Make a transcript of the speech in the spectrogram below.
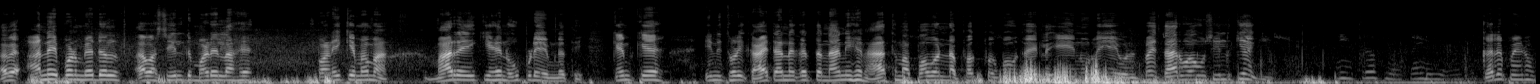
હવે આને પણ મેડલ આવા શિલ્ડ મળેલા છે. પણ એ કે મામા મારે એ કે હે ને ઉપડે એમ નથી. કેમ કે એની થોડીક હાઈટ આના કરતાં નાની છે ને હાથમાં પવનના ફગ ફગ બહુ થાય એટલે એનું લઈ આવ્યું ને ભાઈ, તારું આવું શીલ ક્યાં ગયું? ઘરે પડ્યું?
